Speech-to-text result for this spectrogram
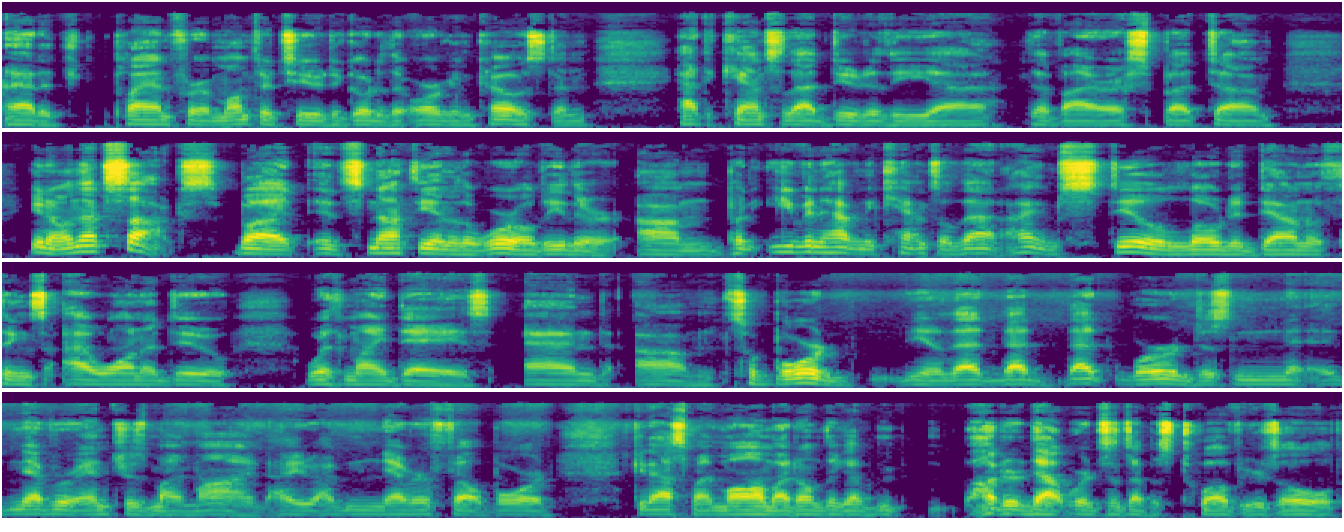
I had a plan for a month or two to go to the Oregon coast and had to cancel that due to the uh, the virus. But um, you know, and that sucks. But it's not the end of the world either. Um, but even having to cancel that, I am still loaded down with things I want to do with my days, and um, so bored. You know that that that word just ne- never enters my mind. I I've never felt bored. You can ask my mom. I don't think I've uttered that word since I was twelve years old.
